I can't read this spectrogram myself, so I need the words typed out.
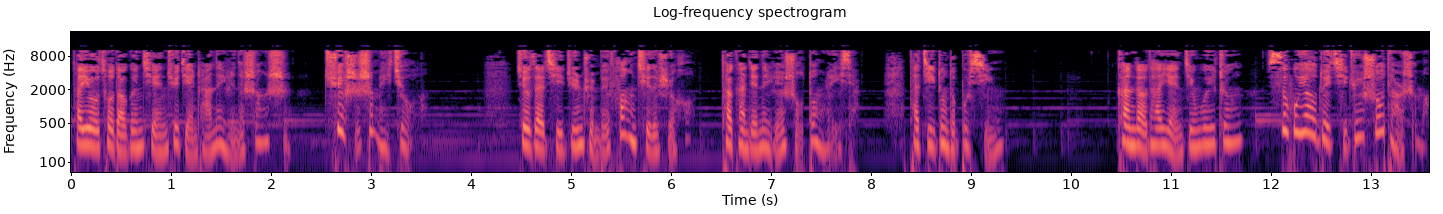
他又凑到跟前去检查那人的伤势，确实是没救了。就在齐军准备放弃的时候，他看见那人手动了一下，他激动的不行。看到他眼睛微睁，似乎要对齐军说点什么，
